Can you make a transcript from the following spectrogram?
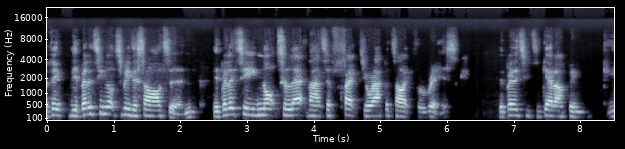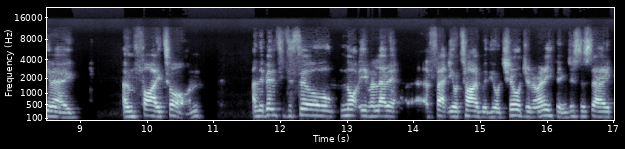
I think the ability not to be disheartened, the ability not to let that affect your appetite for risk, the ability to get up and, you know, and fight on and the ability to still not even let it affect your time with your children or anything, just to say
